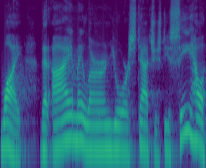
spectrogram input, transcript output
Why? That I may learn your statutes. Do you see how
